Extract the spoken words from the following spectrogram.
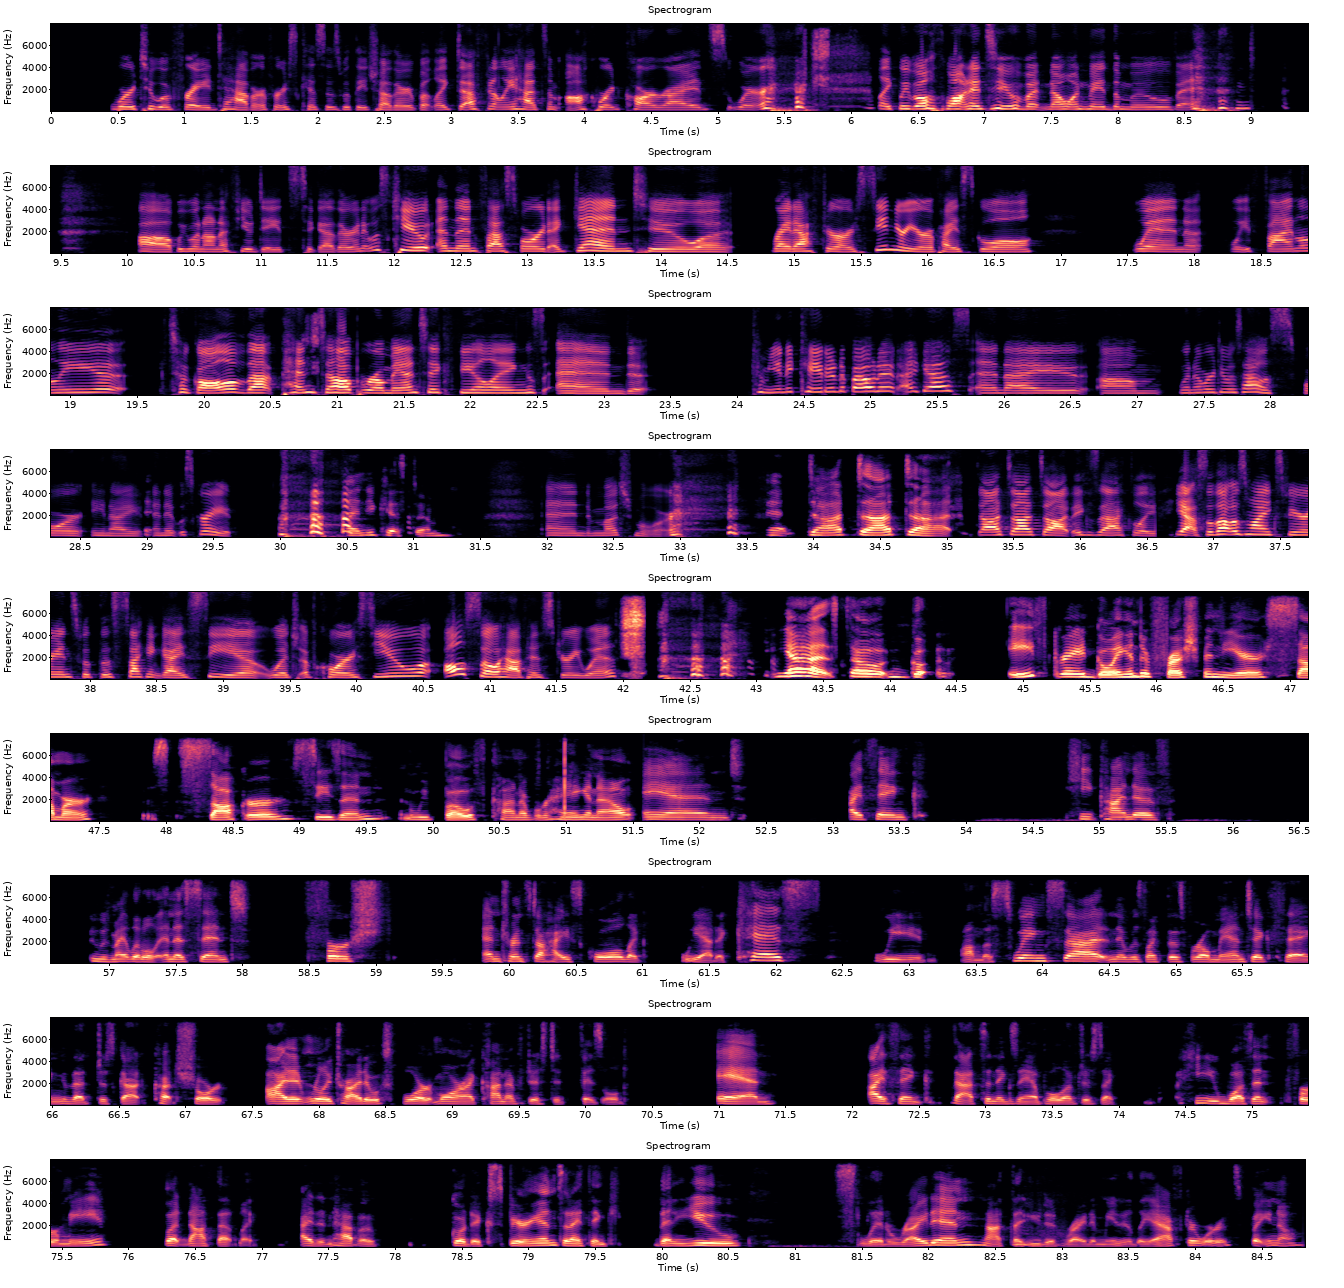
we're too afraid to have our first kisses with each other, but like definitely had some awkward car rides where like we both wanted to, but no one made the move and uh, we went on a few dates together and it was cute. And then fast forward again to uh, right after our senior year of high school when we finally took all of that pent up romantic feelings and communicated about it, I guess. And I um, went over to his house for a night and it was great and you kissed him. and much more. And dot dot dot. dot dot dot exactly yeah so that was my experience with the second guy c which of course you also have history with Yeah. So go- eighth grade, going into freshman year, summer. It was soccer season, and we both kind of were hanging out. And I think he kind of, it was my little innocent first entrance to high school. Like we had a kiss, we on the swing set, and it was like this romantic thing that just got cut short. I didn't really try to explore it more. I kind of just it fizzled. And I think that's an example of just like he wasn't for me, but not that like I didn't have a good experience. And I think then you slid right in, not that you mm-hmm. did right immediately afterwards, but you know,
